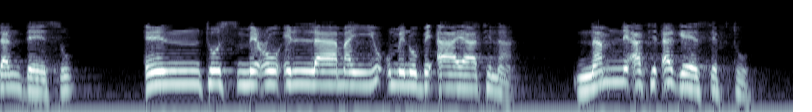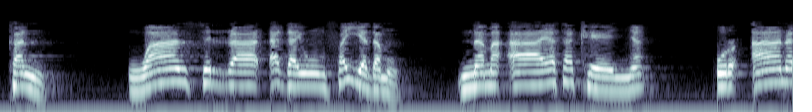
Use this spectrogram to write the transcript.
dandeessu. In tusmicu illaa man yu'minu bi'aayaatina namni ati dhageessiftu kan waan sirraa dhagayuun fayyadamu nama aayata keenya qur'aana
